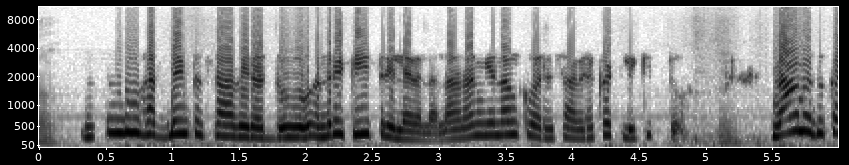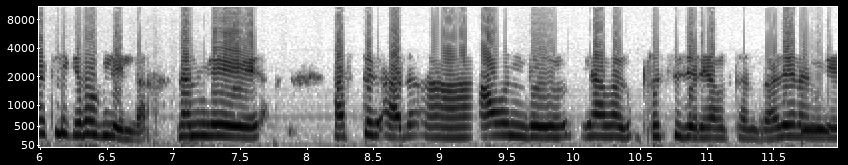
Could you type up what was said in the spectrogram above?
ಒಂದು ಹದಿನೆಂಟು ಸಾವಿರದ್ದು ಅಂದ್ರೆ ಟಿ ತ್ರೀ ಲೆವೆಲ್ ಅಲ್ಲ ನನ್ಗೆ ನಾಲ್ಕೂವರೆ ಸಾವಿರ ಕಟ್ಲಿಕ್ಕಿತ್ತು. ನಾನು ಅದು ಕಟ್ಲಿಕ್ಕೆ ಹೋಗ್ಲಿಲ್ಲ. ನನ್ಗೆ ಅಷ್ಟು ಅದ ಆ ಒಂದು ಯಾವಾಗ ಪ್ರೊಸೀಜರ್ ಯಾವಾಗ ತಂದ್ರು ಅದೇ ನನ್ಗೆ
